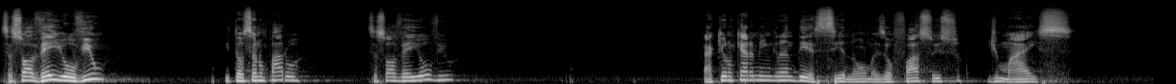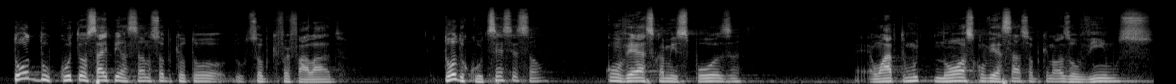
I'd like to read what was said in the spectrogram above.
Você só veio e ouviu? Então você não parou. Você só veio e ouviu. Aqui eu não quero me engrandecer, não, mas eu faço isso demais. Todo culto eu saio pensando sobre o que, eu tô, sobre o que foi falado. Todo culto, sem exceção. Converso com a minha esposa. É um hábito muito nosso conversar sobre o que nós ouvimos.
